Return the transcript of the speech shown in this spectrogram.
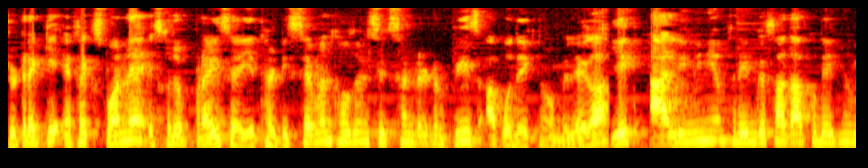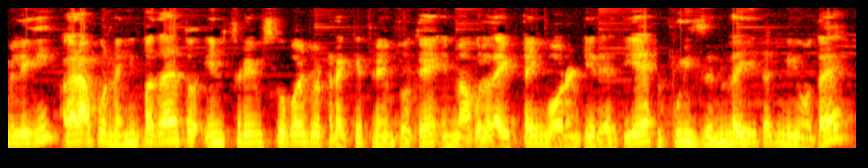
जो ट्रैक की FX1 है इसका जो प्राइस है ये thirty seven thousand six hundred rupees आपको देखने को मिलेगा। ये एक एल्यूमिनियम फ्रेम के साथ आपको देखने को मिलेगी। अगर आपको नहीं पता है तो इन फ्रेम्स के ऊपर जो ट्रैक के फ्रेम्स होते हैं इनमें आपको लाइफ टाइम वारंटी रहती है। तो पूरी ज़िंदगी तक नहीं होता है।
